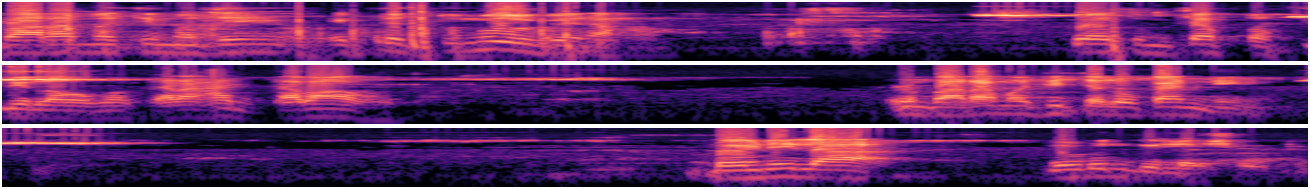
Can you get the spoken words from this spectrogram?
बारामतीमध्ये एक तर तुम्ही उभे राहा. किंवा तुमच्या पत्नीला उभं करा. हा दबाव होता. पण बारामतीच्या लोकांनी बहिणीला निवडून दिलं शेवटी.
